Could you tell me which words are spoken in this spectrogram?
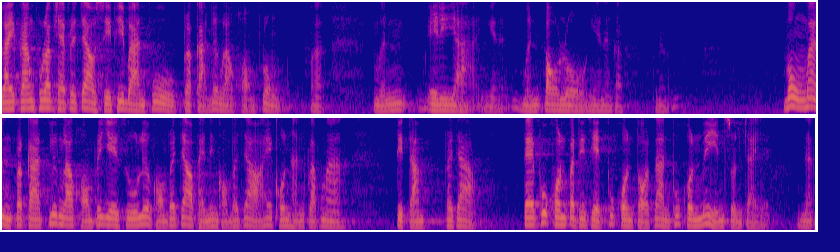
หลายครั้งผู้รับใช้พระเจ้าเสียพิบาลผู้ประกาศเรื่องราวของพระองค์เหมือนเอลียาอย่างเงี้ยเหมือนเปาโลอย่างเงี้ยนะครับมุ่งมั่นประกาศเรื่องราวของพระเยซูเรื่องของพระเจ้าแผ่นดินของพระเจ้า ให้คนหันกลับมาติดตามพระเจ้า แต่ผู้คนปฏิเสธ ผู้คนต่อต้าน ผู้คนไม่เห็นสนใจเลยนะ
